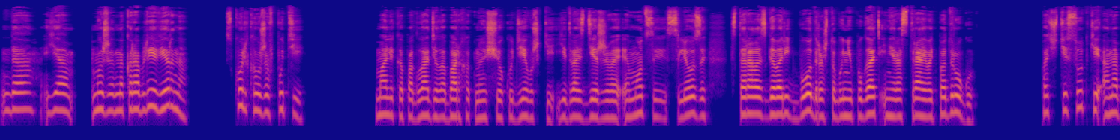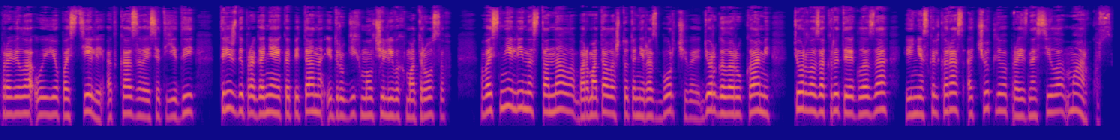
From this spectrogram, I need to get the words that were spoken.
«Да, я... Мы же на корабле, верно? Сколько уже в пути?» Малика погладила бархатную щеку девушки, едва сдерживая эмоции, слезы, старалась говорить бодро, чтобы не пугать и не расстраивать подругу. Почти сутки она провела у ее постели, отказываясь от еды, трижды прогоняя капитана и других молчаливых матросов, во сне Лина стонала, бормотала что-то неразборчивое, дергала руками, терла закрытые глаза и несколько раз отчетливо произносила «Маркус».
